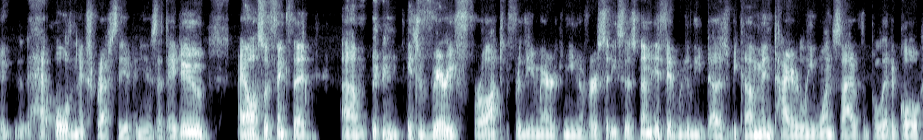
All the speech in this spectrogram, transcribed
eh, hold and express the opinions that they do. I also think that um, it's very fraught for the American university system if it really does become entirely one side of the political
